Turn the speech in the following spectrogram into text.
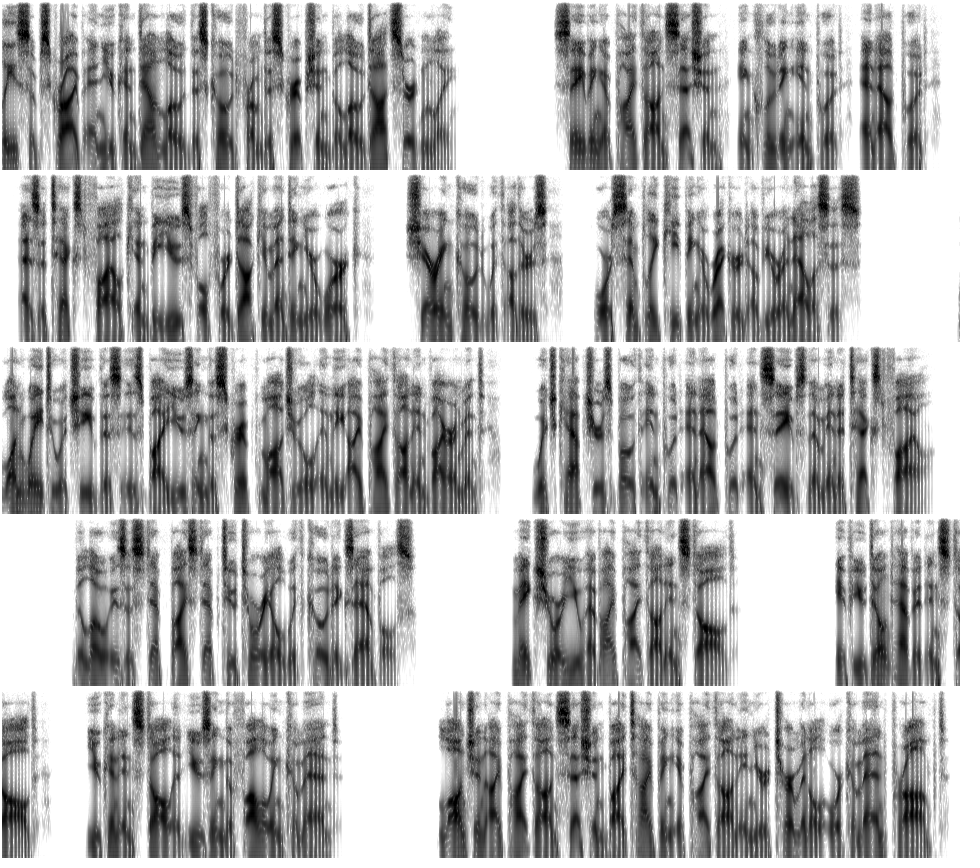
Please subscribe and you can download this code from description below. Certainly. Saving a Python session, including input and output, as a text file can be useful for documenting your work, sharing code with others, or simply keeping a record of your analysis. One way to achieve this is by using the script module in the IPython environment, which captures both input and output and saves them in a text file. Below is a step-by-step -step tutorial with code examples. Make sure you have IPython installed. If you don't have it installed, you can install it using the following command. Launch an IPython session by typing ipython in your terminal or command prompt.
